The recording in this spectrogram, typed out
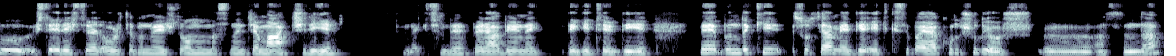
bu işte eleştirel ortamın mevcut olmamasının cemaatçiliği içinde beraberine de getirdiği ve bundaki sosyal medya etkisi bayağı konuşuluyor e, aslında.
